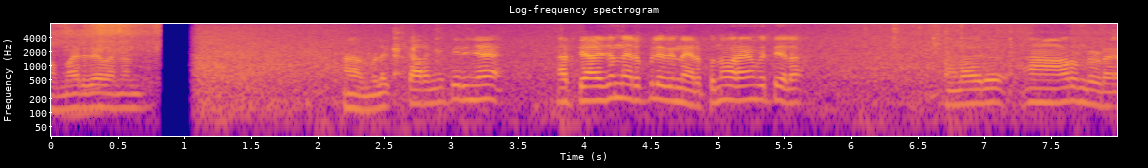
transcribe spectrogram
അമ്മരുതേ ആ നമ്മൾ കറങ്ങി തിരിഞ്ഞ അത്യാവശ്യം നിരപ്പിലെത്തി. നിരപ്പെന്ന് പറയാൻ പറ്റില്ല നമ്മളൊരു ആറുണ്ട് ഇവിടെ.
